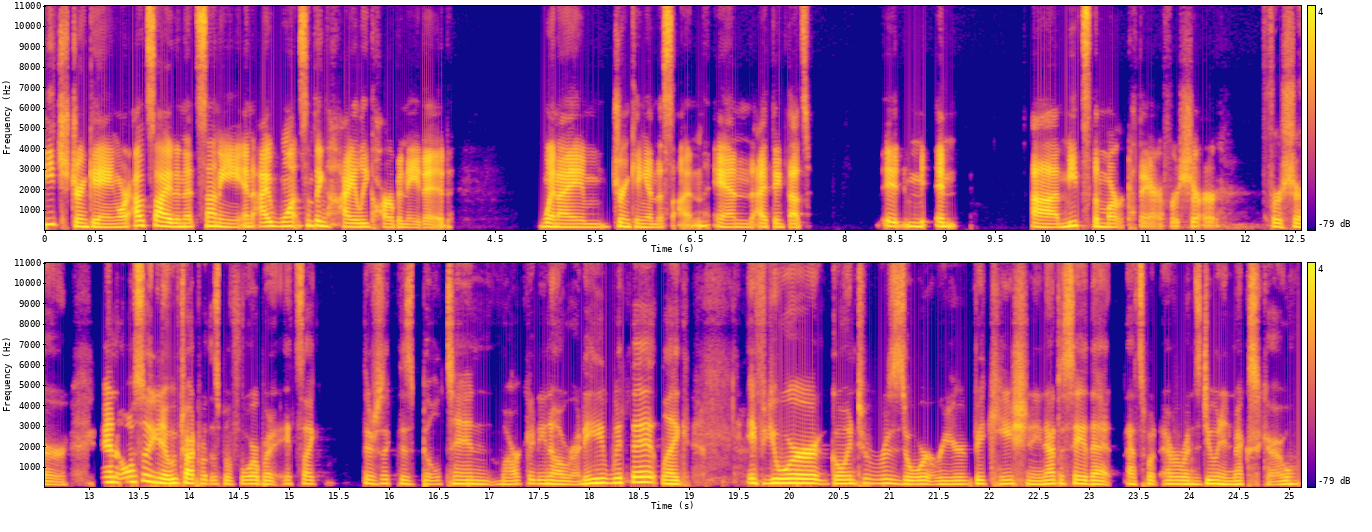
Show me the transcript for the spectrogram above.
beach drinking or outside and it's sunny, and I want something highly carbonated when I'm drinking in the sun, and I think that's it it, uh, meets the mark there for sure. For sure, and also, you know, we've talked about this before, but it's like there's, like, this built-in marketing already with it, like, if you're going to a resort or you're vacationing, not to say that that's what everyone's doing in Mexico,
